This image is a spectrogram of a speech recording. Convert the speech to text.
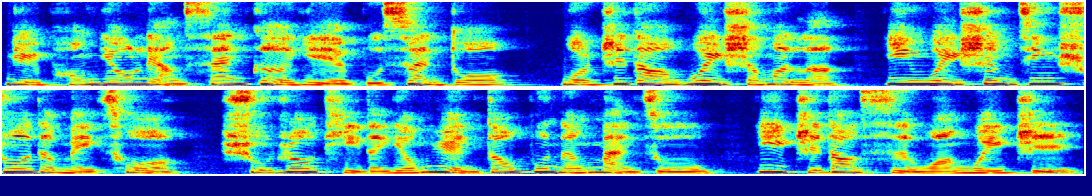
女朋友两三个也不算多。我知道为什么了，因为圣经说的没错。属肉体的永远都不能满足，一直到死亡为止。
